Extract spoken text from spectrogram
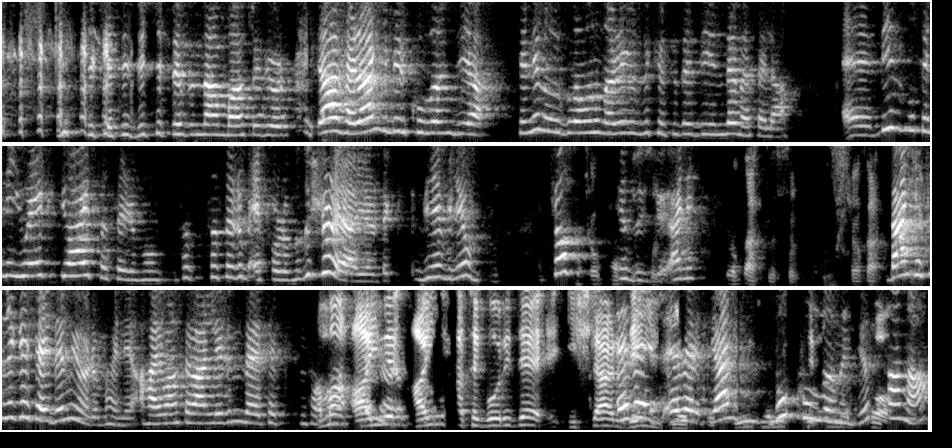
tüketici kitlesinden bahsediyoruz. Ya herhangi bir kullanıcıya senin uygulamanın arayüzü kötü dediğinde mesela e, biz bu sene UX UI tasarımı tasarım eforumuzu şuraya ayırdık diyebiliyor musun? Çok, Çok üzücü. Hani Çok haklısın. Çok haklısın. Ben kesinlikle şey demiyorum hani hayvanseverlerin de tepkisini toplamak Ama aynı aynı kategoride işler evet, değil. Evet evet yani bu kullanıcı sana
